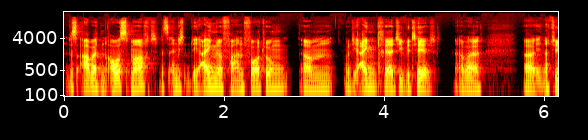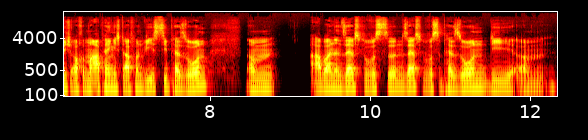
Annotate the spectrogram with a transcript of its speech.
das Arbeiten ausmacht, letztendlich die eigene Verantwortung ähm, und die eigene Kreativität. Ja, weil äh, natürlich auch immer abhängig davon, wie ist die Person. Ähm, aber eine selbstbewusste, eine selbstbewusste Person, die ähm,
